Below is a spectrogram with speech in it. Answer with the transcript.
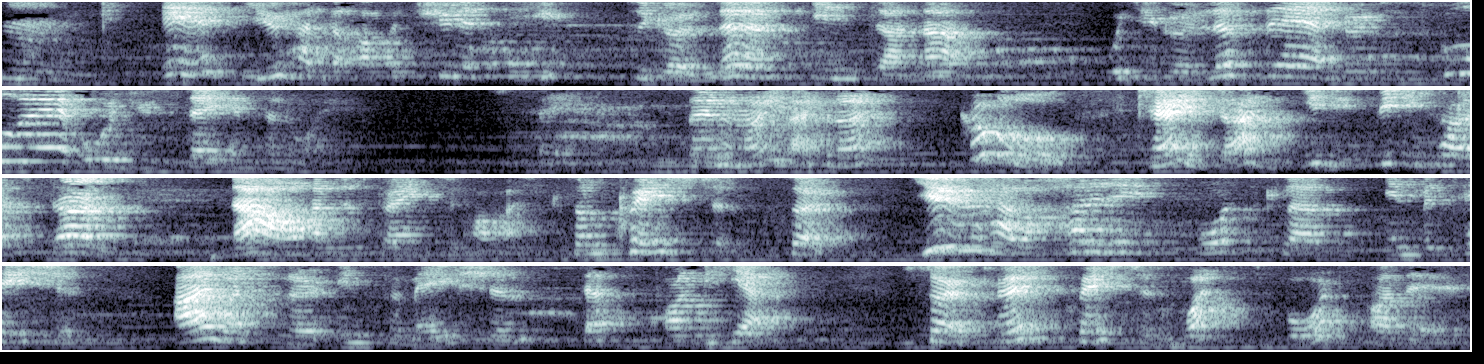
Hmm. If you had the opportunity to go live in Da Nang, would you go live there and go to school there, or would you stay in Hanoi? Stay. Stay in Hanoi? You like Hanoi? Cool. Okay, done. Easy speaking test done. Now I'm just going to ask some questions. So, you have a holiday sports club invitation. I want to know information that's on here. So, first question What sports are there?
